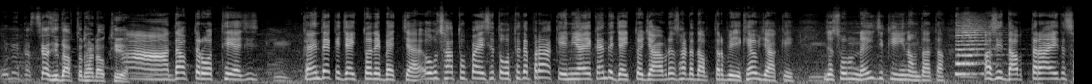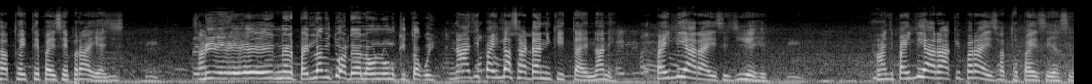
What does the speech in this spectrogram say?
ਉਹਨੇ ਦੱਸਿਆ ਸੀ ਦਫ਼ਤਰ ਸਾਡਾ ਉੱਥੇ ਆ। ਹਾਂ ਦਫ਼ਤਰ ਉੱਥੇ ਹੈ ਜੀ। ਕਹਿੰਦੇ ਕਿ ਜੈਤੋ ਦੇ ਵਿੱਚ ਹੈ ਉਹ ਸਾਥੋਂ ਪੈਸੇ ਤਾਂ ਉੱਥੇ ਤੇ ਭਰਾ ਕੇ ਨਹੀਂ ਆਏ। ਕਹਿੰਦੇ ਜੈਤੋ ਜਾਵੜੇ ਸਾਡਾ ਦਫ਼ਤਰ ਵੇਖਿਆ ਜਾ ਕੇ। ਜੇ ਤੁਹਾਨੂੰ ਨਹੀਂ ਯਕੀਨ ਆਉਂਦਾ ਤਾਂ। ਅਸੀਂ ਦਫ਼ਤਰ ਆਏ ਤੇ ਸਾਥੋਂ ਇੱਥੇ ਪੈਸੇ ਭਰਾਏ ਆ ਜੀ। ਨਹੀਂ ਇਹ- ਇਹ- ਇਹਨਾਂ ਨੇ ਪਹਿਲਾਂ ਵੀ ਤੁਹਾਡੇ ਲੋਨ ਲੋਨ ਕੀਤਾ ਕੋਈ? ਨਾ ਜੀ ਪਹਿਲਾਂ ਸਾਡਾ ਨਹੀਂ ਕੀਤਾ ਇਹਨਾਂ ਨੇ। ਪਹਿਲੀ ਵਾਰ ਆਏ ਸੀ ਜੀ ਇਹ। ਹਾਂ ਜੀ ਪਹਿਲੀ ਵਾਰ ਆ ਕੇ ਭਰਾਏ ਸਾਥੋਂ ਪੈਸੇ ਅਸੀਂ।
